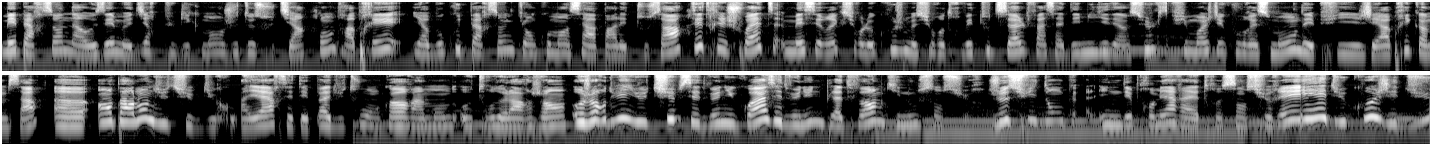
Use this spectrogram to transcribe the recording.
mais personne n'a osé me dire publiquement je te soutiens. Contre après il y a beaucoup de personnes qui ont commencé à parler de tout ça. C'est très chouette mais c'est vrai que sur le coup je me suis retrouvée toute seule face à des milliers d'insultes. Puis moi je découvrais ce monde et puis j'ai appris comme ça. Euh, en parlant de YouTube du coup. Hier c'était pas du tout encore un monde autour de l'argent. Aujourd'hui YouTube c'est devenu quoi? C'est devenu une plateforme qui nous censure. Je suis donc une des premières à être censurée et du coup j'ai dû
